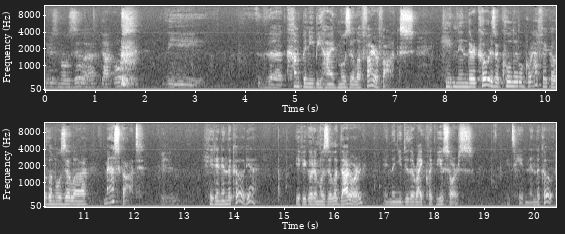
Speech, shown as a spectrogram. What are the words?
Here's Mozilla.org, the the company behind Mozilla Firefox. Hidden in their code is a cool little graphic of the Mozilla mascot. Hidden. Hidden in the code, yeah. If you go to mozilla.org and then you do the right click view source, it's hidden in the code.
